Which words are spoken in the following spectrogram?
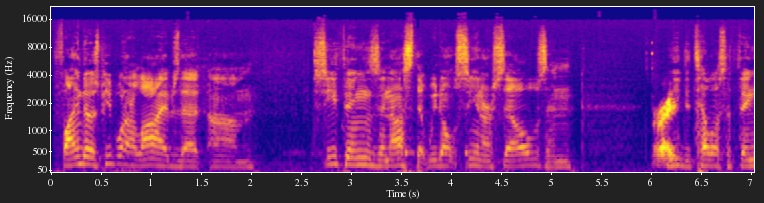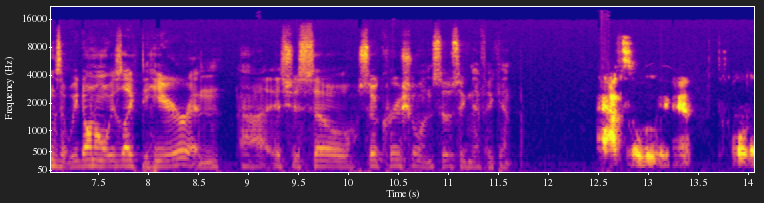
find those people in our lives that um, see things in us that we don't see in ourselves and right. need to tell us the things that we don't always like to hear. And uh, it's just so so crucial and so significant. Absolutely, man. Totally,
